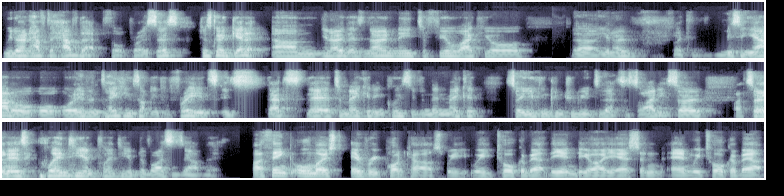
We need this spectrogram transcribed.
we don't have to have that thought process. Just go get it. Um, you know, there's no need to feel like you're uh, you know, like missing out or, or, or even taking something for free. It's it's that's there to make it inclusive and then make it so you can contribute to that society. So so there's plenty and plenty of devices out there. I think almost every podcast we we talk about the NDIS and and we talk about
